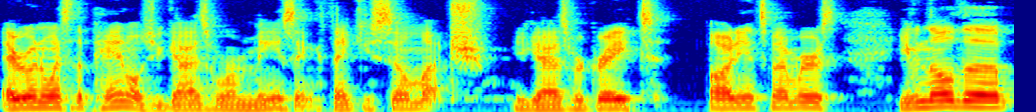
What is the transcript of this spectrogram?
everyone went to the panels, you guys were amazing. Thank you so much. You guys were great audience members. Even though the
